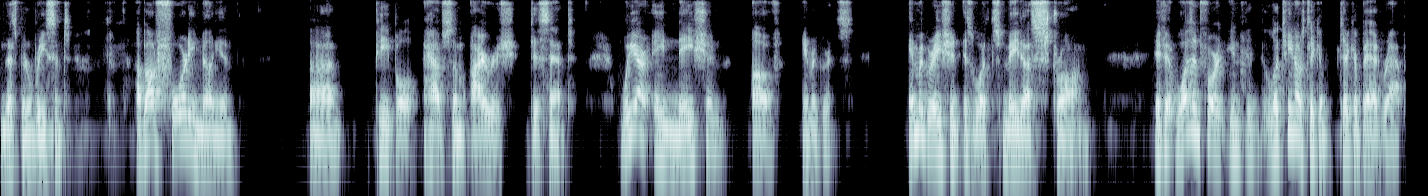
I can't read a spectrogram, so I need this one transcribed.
that's been recent. About 40 million uh, people have some Irish descent. We are a nation of immigrants. Immigration is what's made us strong. If it wasn't for you know, Latinos, take a take a bad rap.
